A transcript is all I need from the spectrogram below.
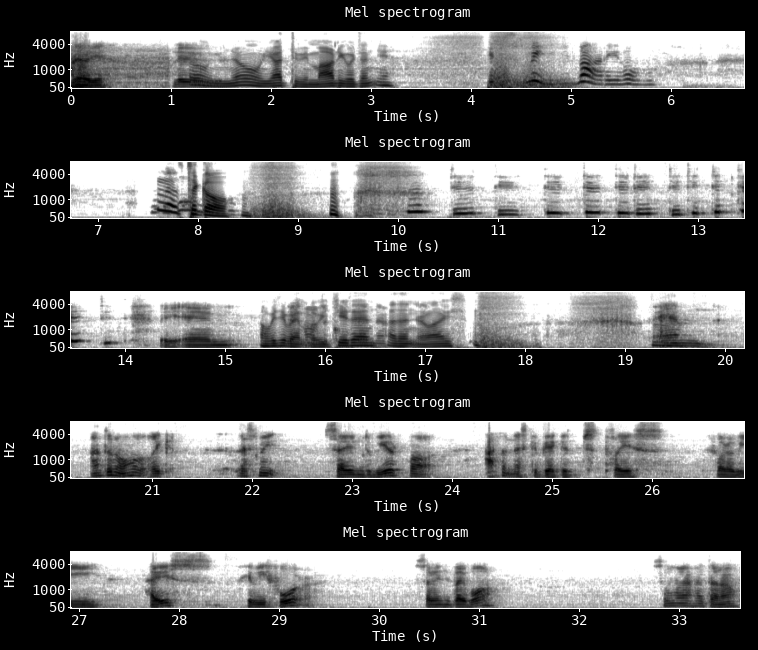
There you. No. Oh no, you had to be Mario, didn't you? It's me, Mario. Let's a go. the, um, oh, we went Luigi then? I didn't realise. um, I don't know, like, this might sound weird, but I think this could be a good place for a wee house, a wee fort surrounded by water. Somewhere, I don't know.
